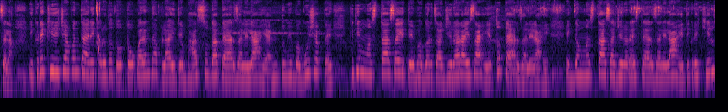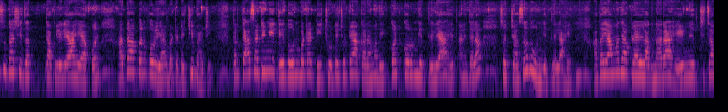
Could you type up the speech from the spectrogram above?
चला इकडे खिरीची आपण तयारी करत होतो तोपर्यंत आपला इथे भात सुद्धा तयार झालेला आहे. आणि तुम्ही बघू शकताय किती मस्त असा इथे भगरचा जिरा राईस आहे तो तयार झालेला आहे. एकदम मस्त असा जिरा राईस तयार झालेला आहे. तिकडे खीर सुद्धा शिजत टाकलेली आहे आपण. आता आपण करूया बटाट्याची भाजी. तर त्यासाठी मी इथे दोन बटाटी छोटे छोटे आकारामध्ये कट करून घेतलेले आहेत आणि त्याला स्वच्छ असं धुवून घेतलेलं आहे. आता यामध्ये आपल्याला लागणार आहे मिरचीचा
